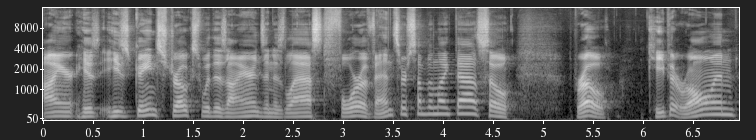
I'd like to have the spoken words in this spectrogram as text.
iron his he's gained strokes with his irons in his last four events or something like that. So, bro, keep it rolling.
